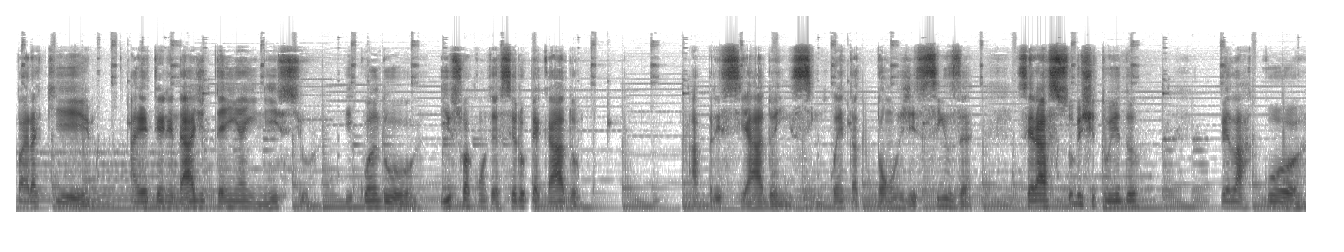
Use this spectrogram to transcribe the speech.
para que a eternidade tenha início. E quando isso acontecer, o pecado, apreciado em 50 tons de cinza, será substituído pela cor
